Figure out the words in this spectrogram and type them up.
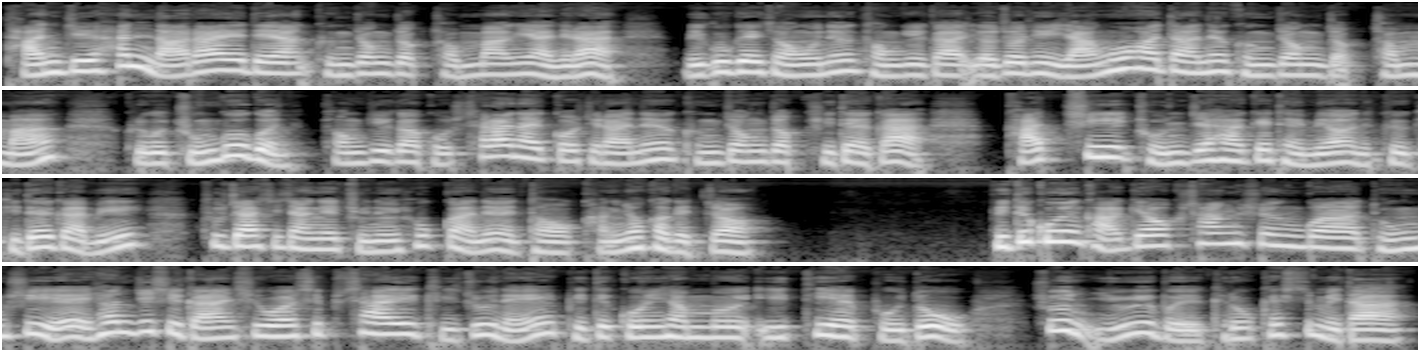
단지 한 나라에 대한 긍정적 전망이 아니라 미국의 경우는 경기가 여전히 양호하다는 긍정적 전망, 그리고 중국은 경기가 곧 살아날 것이라는 긍정적 기대가 같이 존재하게 되면 그 기대감이 투자 시장에 주는 효과는 더 강력하겠죠. 비트코인 가격 상승과 동시에 현지 시간 10월 14일 기준에 비트코인 현물 ETF도 순유입을 기록했습니다.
